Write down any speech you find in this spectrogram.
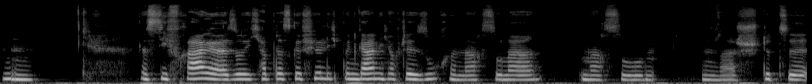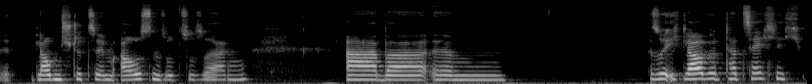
Hm. Das ist die Frage. Also ich habe das Gefühl, ich bin gar nicht auf der Suche nach so einer nach so einer Stütze, Glaubensstütze im Außen sozusagen. Aber ähm, also ich glaube tatsächlich,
